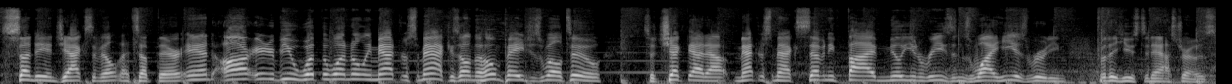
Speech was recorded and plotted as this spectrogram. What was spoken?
Sunday in Jacksonville. That's up there. And our interview with the one and only Mattress Mac is on the homepage as well, too. So check that out. Mattress Mac, 75 million reasons why he is rooting for the Houston Astros.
